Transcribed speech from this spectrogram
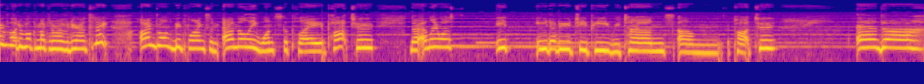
everybody, welcome back to another video, and today I'm going to be playing some Emily Wants to Play Part 2. No, Emily Wants e EWTP Returns um, Part 2. And, uh,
